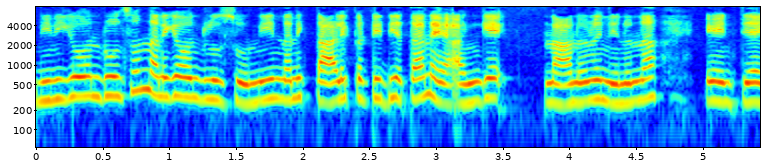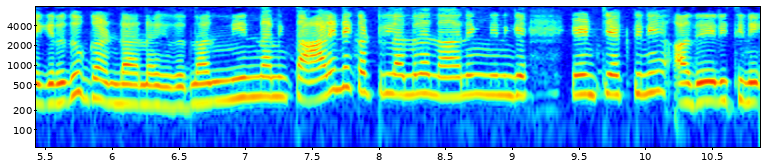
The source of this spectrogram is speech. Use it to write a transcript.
ನಿನಗೆ ಒಂದು ರೂಲ್ಸು ನನಗೆ ಒಂದು ರೂಲ್ಸು ನೀನು ನನಗೆ ತಾಳಿ ಕಟ್ಟಿದ್ಯಾ ತಾನೇ? ಹಂಗೆ. ನಾನು ನಿನ್ನ ಹೆಂಡತಿ ಆಗಿರೋದು ಗಂಡ ಆಗಿರೋದು. ನಾನು ನೀನು ನನಗೆ ತಾಳಿನೇ ಕಟ್ಟಿಲ್ಲ ಅಂದರೆ ನಾನು ಹೆಂಗೆ ನಿನಗೆ ಹೆಂಡತಿ ಆಗ್ತೀನಿ? ಅದೇ ರೀತಿನಿ.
